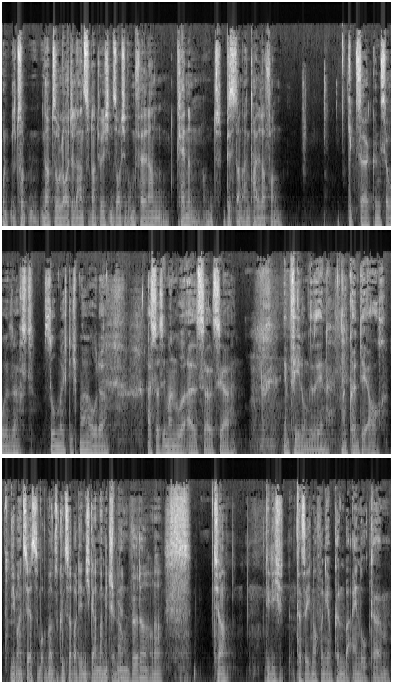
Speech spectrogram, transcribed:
Und so, ne, so Leute lernst du natürlich in solchen Umfeldern kennen und bist dann ein Teil davon. Gibt's da Künstler, wo du sagst, so möchte ich mal oder hast du das immer nur als, als ja Empfehlung gesehen? Man könnte ja auch. Wie meinst du jetzt, Künstler, bei denen ich gerne mal mitspielen genau. würde? Oder tja. Die dich tatsächlich noch von ihrem Können beeindruckt haben.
